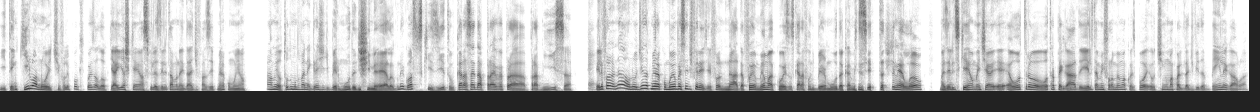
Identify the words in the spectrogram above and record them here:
E tem quilo à noite. Eu falei, pô, que coisa louca. E aí acho que as filhas dele estavam na idade de fazer primeira comunhão. Ah, meu, todo mundo vai na igreja de bermuda, de chinelo, um negócio esquisito. O cara sai da praia e vai pra, pra missa. É. Ele falou, não, no dia da primeira comunhão vai ser diferente. Ele falou, nada, foi a mesma coisa. Os caras foram de bermuda, camiseta, chinelão. Mas ele disse que realmente é, é, é outro, outra pegada. E ele também falou a mesma coisa. Pô, eu tinha uma qualidade de vida bem legal lá.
